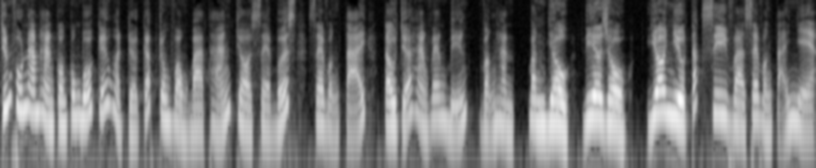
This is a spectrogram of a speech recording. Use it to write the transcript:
Chính phủ Nam Hàn còn công bố kế hoạch trợ cấp trong vòng 3 tháng cho xe bus, xe vận tải, tàu chở hàng ven biển vận hành bằng dầu, diesel do nhiều taxi và xe vận tải nhẹ,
